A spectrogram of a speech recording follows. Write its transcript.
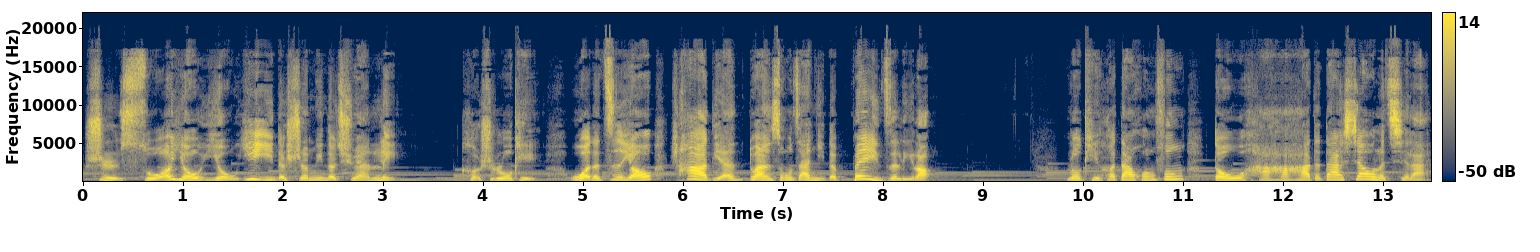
是所有有意义的生命的权利。”可是，Loki，我的自由差点断送在你的被子里了。Loki 和大黄蜂都哈哈哈的大笑了起来。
